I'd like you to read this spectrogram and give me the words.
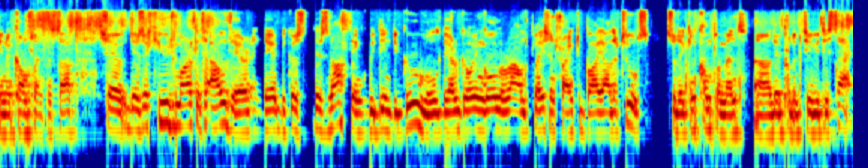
you know, Confluence and stuff. So there's a huge market out there, and there because there's nothing within the Google, they are going all around the place and trying to buy other tools so they can complement uh, their productivity stack.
